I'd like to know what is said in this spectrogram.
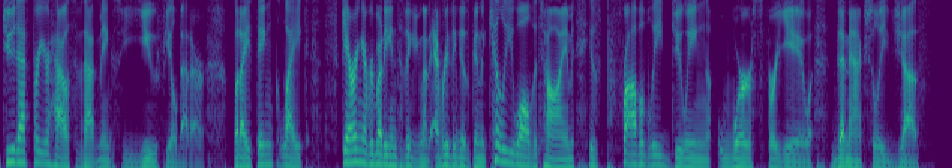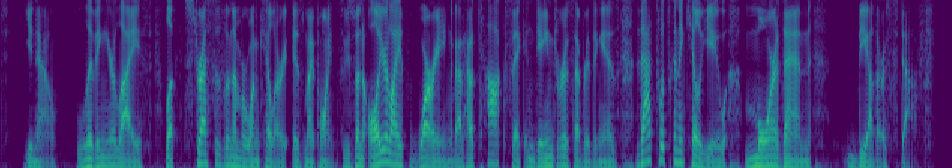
Do that for your house if that makes you feel better. But I think like scaring everybody into thinking that everything is going to kill you all the time is probably doing worse for you than actually just, you know, living your life. Look, stress is the number one killer, is my point. So if you spend all your life worrying about how toxic and dangerous everything is, that's what's going to kill you more than the other stuff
